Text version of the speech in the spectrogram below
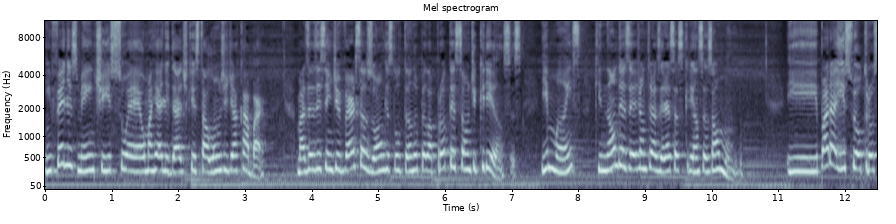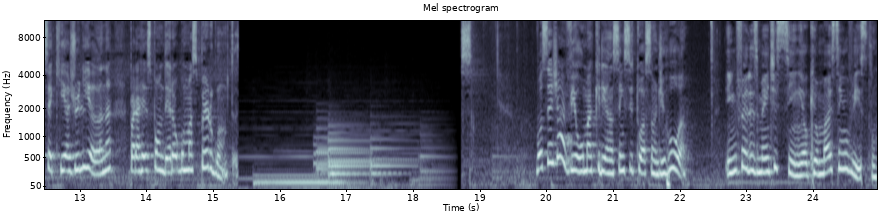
Infelizmente, isso é uma realidade que está longe de acabar. Mas existem diversas ONGs lutando pela proteção de crianças e mães que não desejam trazer essas crianças ao mundo. E para isso eu trouxe aqui a Juliana para responder algumas perguntas. Você já viu uma criança em situação de rua? Infelizmente, sim, é o que eu mais tenho visto.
